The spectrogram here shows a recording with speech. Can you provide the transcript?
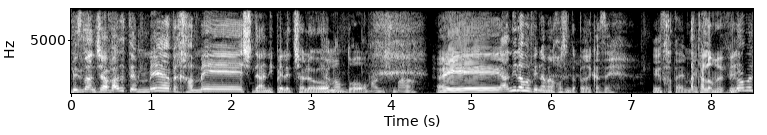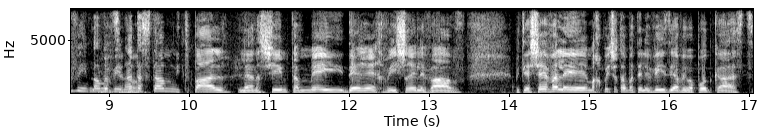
בזמן שעבדתם 105, דני פלד שלום. שלום דרור, מה נשמע? אה, אני לא מבין למה אנחנו עושים את הפרק הזה. אני אגיד לך את האמת. אתה לא מבין? לא מבין, לא מבין. אתה סתם נטפל לאנשים תמי דרך וישרי לבב, מתיישב עליהם, מכפיש אותם בטלוויזיה ובפודקאסט.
